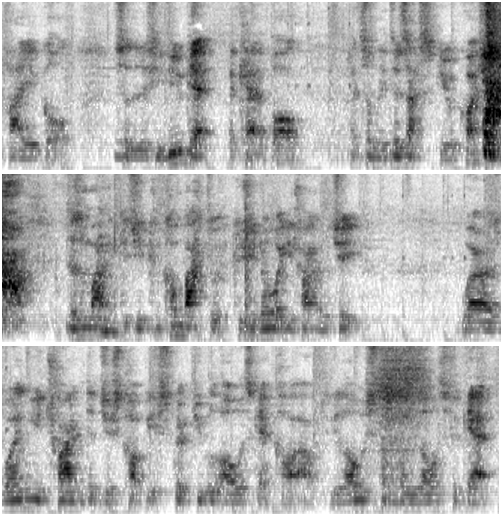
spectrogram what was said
higher goal. So that if you do get a curveball and somebody does ask you a question, it doesn't matter because you can come back to it because you know what you're trying to achieve. Whereas when you're trying to just copy a script, you will always get caught out. You'll always stumble, you'll always forget,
